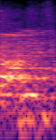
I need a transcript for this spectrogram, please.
있어.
